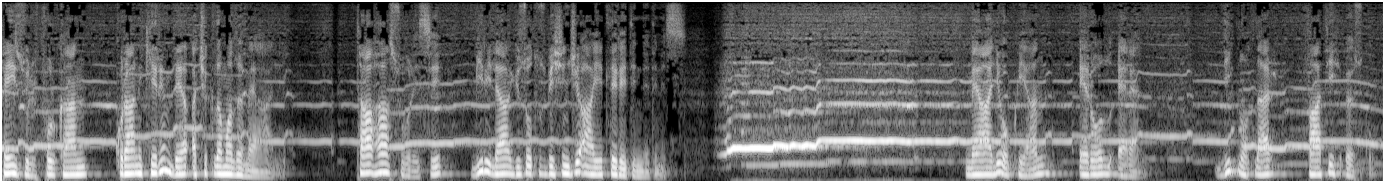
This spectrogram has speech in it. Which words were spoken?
Feyzül Furkan, Kur'an-ı Kerim ve açıklamalı meali. Taha suresi 1 ila 135. ayetleri dinlediniz. Meali okuyan Erol Eren. Dipnotlar Fatih Özkul.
